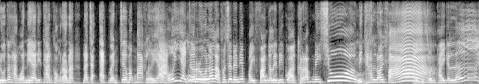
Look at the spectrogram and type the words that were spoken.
ดูท่าทางวันนี้นิทานของเรานะ น่าจะแอดเวนเจอร์มากๆเลยอะโอ้ยอยากจะรู้แล้วล่ะเพราะฉะนั้นเนี่ยไปฟังกันเลยดีกว่าครับในช่วง นิทานลอยฟ้าไปผจญภัยกันเลย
